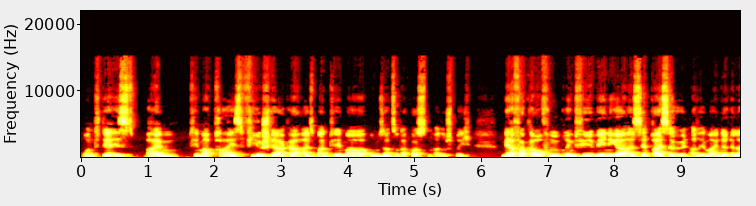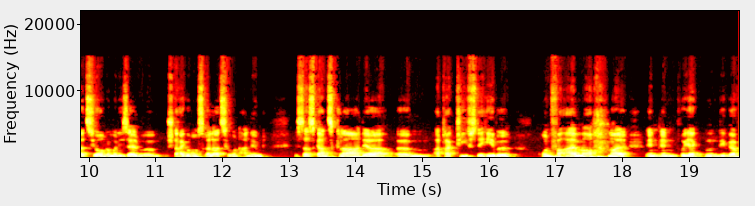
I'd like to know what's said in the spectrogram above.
Und der ist beim Thema Preis viel stärker als beim Thema Umsatz oder Kosten. Also sprich, mehr verkaufen bringt viel weniger als den Preis erhöhen. Also immer in der Relation, wenn man dieselbe Steigerungsrelation annimmt, ist das ganz klar der ähm, attraktivste Hebel und vor allem auch mal in, in Projekten, die wir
